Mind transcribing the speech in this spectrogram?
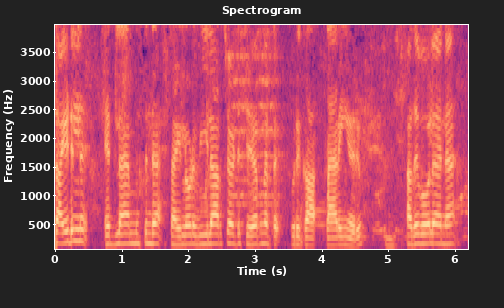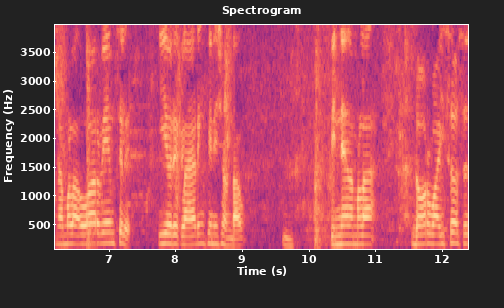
സൈഡിൽ ഹെഡ് ലാമ്പിൻസിന്റെ സൈഡിലൂടെ വീലാർച്ചുമായിട്ട് ചേർന്നിട്ട് ഒരു ക്ലാഡിങ് വരും. അതുപോലെ തന്നെ നമ്മൾ ഒ ആർ വി എംസിൽ ഈ ഒരു ക്ലാഡിങ് ഫിനിഷ് ഉണ്ടാവും. പിന്നെ നമ്മളെ ഡോർ വൈസേഴ്സ്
